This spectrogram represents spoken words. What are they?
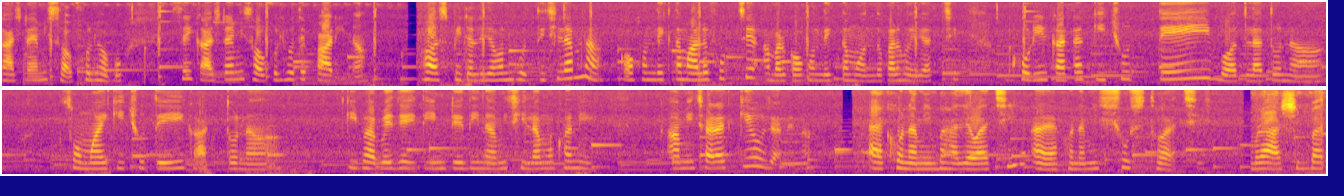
কাজটায় আমি সফল হব, সেই কাজটায় আমি সফল হতে পারি না। হসপিটালে যখন ভর্তি ছিলাম না, কখন দেখতাম আলো ফুটছে, আবার কখন দেখতাম অন্ধকার হয়ে যাচ্ছে। ঘড়ির কাঁটা কিছুতেই বদলাতো না, সময় কিছুতেই কাটতো না। কীভাবে যে তিনটে দিন আমি ছিলাম ওখানে, আমি ছাড়া কেউ জানে না। এখন আমি ভালো আছি আর এখন আমি সুস্থ আছি। তোমরা আশীর্বাদ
